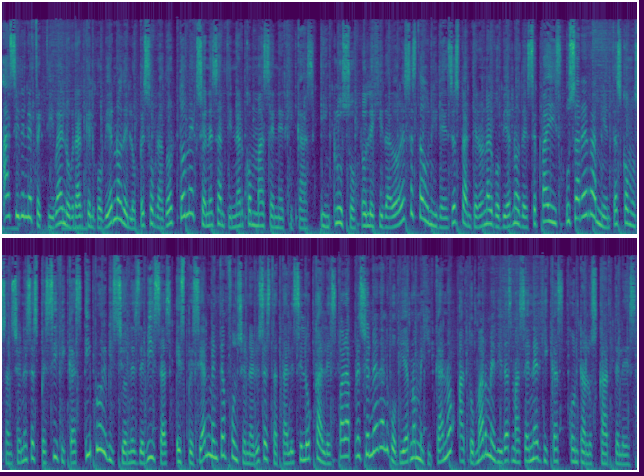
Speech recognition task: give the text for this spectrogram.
ha sido inefectiva en lograr que el gobierno de López Obrador tome acciones antinarco más enérgicas. Incluso, los legisladores estadounidenses plantearon al gobierno de ese país usar herramientas como sanciones específicas y prohibiciones de visas, especialmente en funcionarios estatales y locales, para presionar al gobierno mexicano a tomar medidas más enérgicas contra los cárteles.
